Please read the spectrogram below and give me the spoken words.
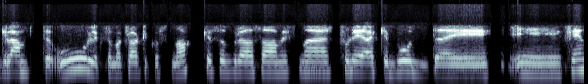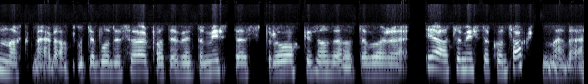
glemte ord, liksom. Jeg klarte ikke å snakke så bra samisk mer fordi jeg ikke bodde i, i Finnmark mer, da. At jeg bodde sørpå, at jeg begynte å miste språket sånn at jeg bare Ja, at jeg mista kontakten med det.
